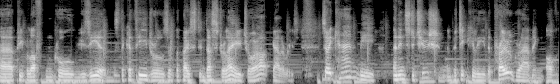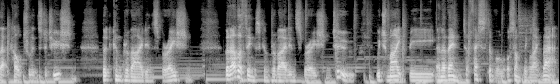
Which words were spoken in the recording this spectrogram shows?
uh, people often call museums the cathedrals of the post industrial age or art galleries. So it can be an institution, and particularly the programming of that cultural institution, that can provide inspiration. But other things can provide inspiration too, which might be an event, a festival, or something like that,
